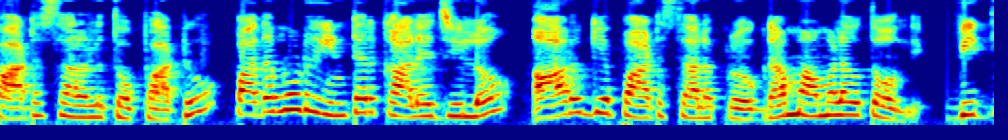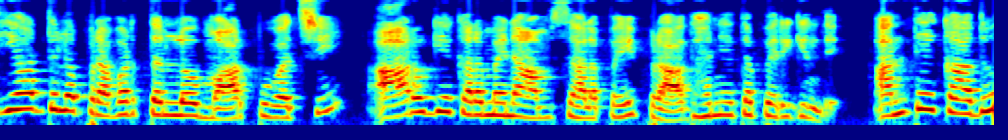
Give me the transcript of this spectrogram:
పాఠశాలలతో పాటు పదమూడు ఇంటర్ కాలేజీల్లో ఆరోగ్య పాఠశాల ప్రోగ్రాం అమలవుతోంది. విద్యార్థుల ప్రవర్తనలో మార్పు వచ్చి ఆరోగ్యకరమైన అంశాలపై ప్రాధాన్యత పెరిగింది. అంతేకాదు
